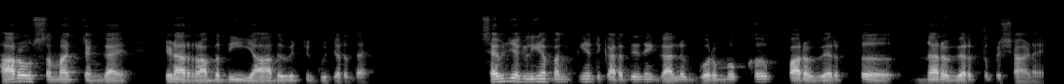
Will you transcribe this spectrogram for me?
ਹਰ ਉਹ ਸਮਾਂ ਚੰਗਾ ਹੈ, ਜਿਹੜਾ ਰੱਬ ਦੀ ਯਾਦ ਵਿੱਚ ਗੁਜ਼ਰਦਾ ਹੈ। ਸਾਹਿਬ ਜੀ, ਅਗਲੀਆਂ ਪੰਕਤੀਆਂ 'ਚ ਕਰਦੇ ਨੇ ਗੱਲ, ਗੁਰਮੁਖ ਪਰਵਿਰਤ, ਨਰਵਿਰਤ ਪਛਾਣੈ।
